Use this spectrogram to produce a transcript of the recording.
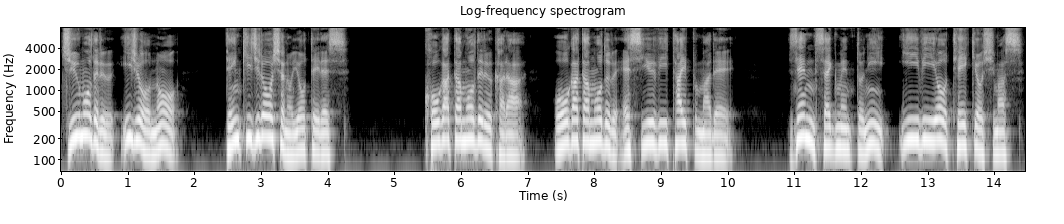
10モデル以上の電気自動車の予定です。小型モデルから大型モデル SUV タイプまで全セグメントに EV を提供します。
